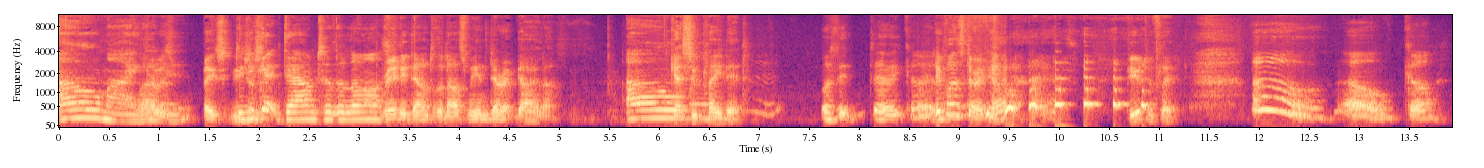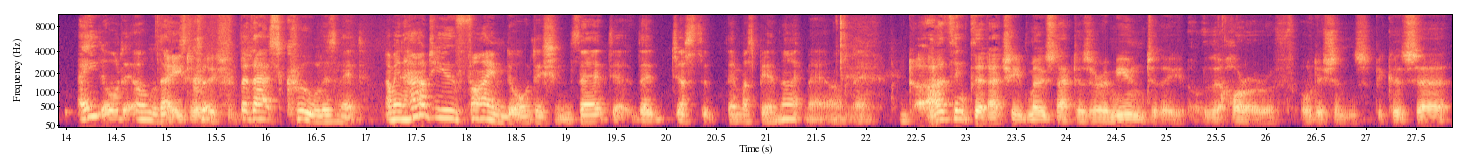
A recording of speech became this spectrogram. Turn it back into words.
Oh my I was goodness. basically Did you get down to the last? really down to the last. Me and Derek Geiler. Oh. Guess who played it? Was it Derek Geiler? It was Derek Geiler. yes. Beautifully. Oh, oh God. Eight audi- Oh, that's Eight cru- auditions. But that's cruel, isn't it? I mean, how do you find auditions? They're they're just they must be a nightmare, aren't they? I think that actually most actors are immune to the the horror of auditions because uh,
